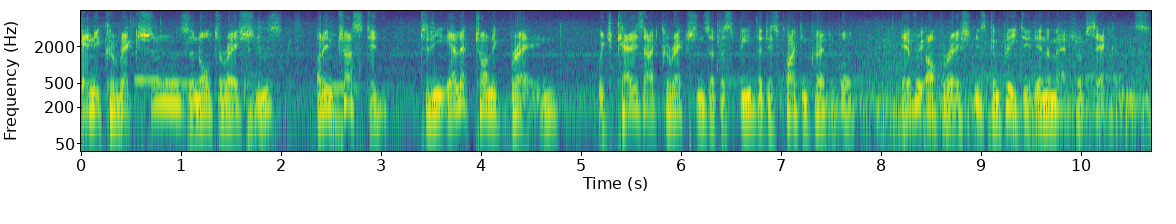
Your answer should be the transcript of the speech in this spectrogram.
Any corrections and alterations are entrusted to the electronic brain, which carries out corrections at a speed that is quite incredible. Every operation is completed in a matter of seconds.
